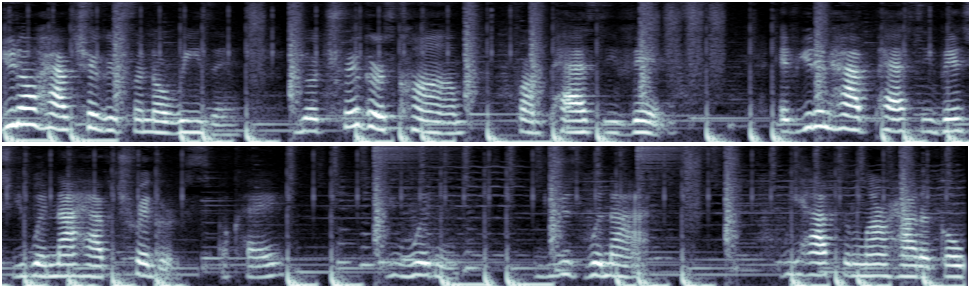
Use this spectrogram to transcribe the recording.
you don't have triggers for no reason. Your triggers come from past events. If you didn't have past events, you would not have triggers, okay? You wouldn't. You just would not. We have to learn how to go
